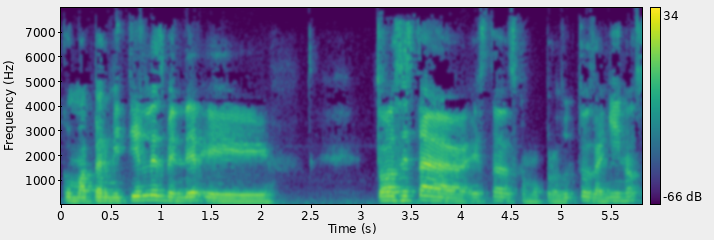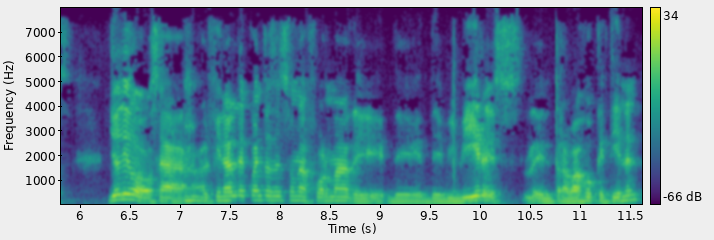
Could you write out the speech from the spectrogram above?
como a permitirles vender eh, todas esta, estas como productos dañinos. Yo digo, o sea, al final de cuentas es una forma de, de, de vivir, es el trabajo que tienen,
